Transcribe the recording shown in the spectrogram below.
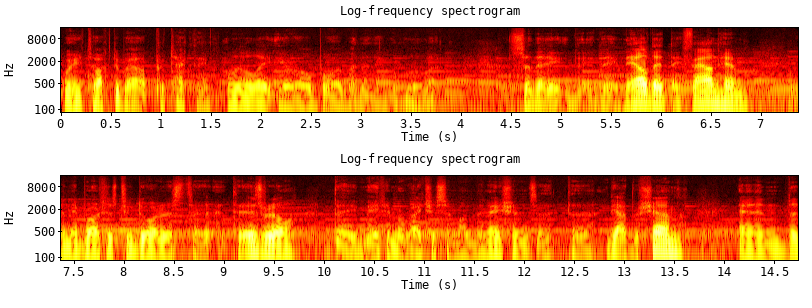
where he talked about protecting a little eight-year-old boy by the name of Lulek. So they, they nailed it, they found him, and they brought his two daughters to, to Israel. They made him a righteous among the nations at uh, Yad Vashem. And the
